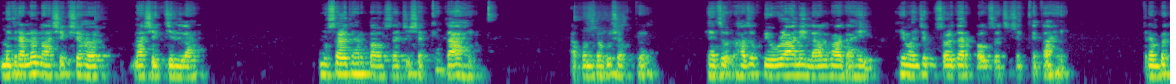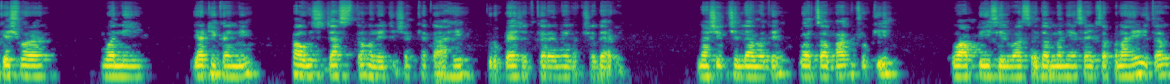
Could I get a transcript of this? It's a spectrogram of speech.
मित्रांनो नाशिक शहर नाशिक जिल्हा मुसळधार पावसाची शक्यता आहे. आपण बघू शकतो. ह्या जो हा जो पिवळा आणि लाल भाग आहे हे म्हणजे मुसळधार पावसाची शक्यता आहे. त्र्यंबकेश्वर वणी या ठिकाणी पाऊस जास्त होण्याची शक्यता आहे. कृपया शेतकऱ्यांनी लक्ष द्यावे. नाशिक जिल्ह्यामध्ये वरचा भाग जो की वापी सिल्वास दमण या साईडचा पण आहे. इथं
